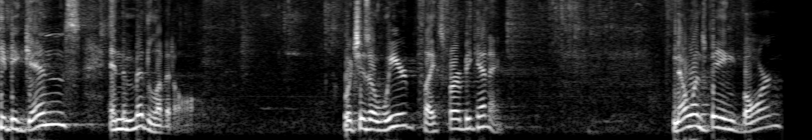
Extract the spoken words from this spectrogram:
He begins in the middle of it all which is a weird place for a beginning. No one's being born,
